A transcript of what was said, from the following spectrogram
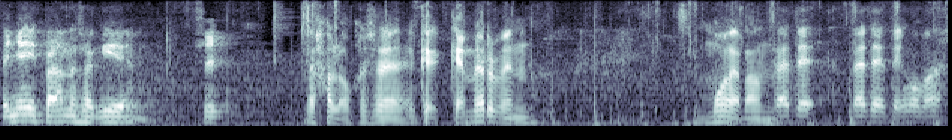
Peña disparándose aquí, ¿eh? Sí. Déjalo, que se. que, que merven. Se mueran. Espérate, espérate, tengo más.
